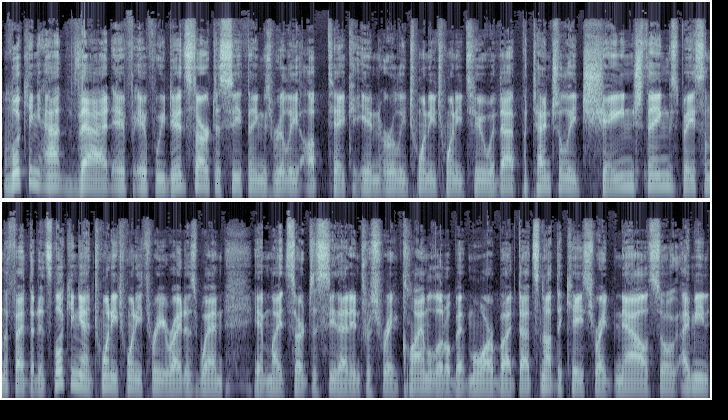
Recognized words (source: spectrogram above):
looking at that, if if we did start to see things really uptick in early 2022, would that potentially change things based on the fact that it's looking at 2023, right, as when it might start to see that interest rate climb a little bit more, but that's not the case right now. So, I mean,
